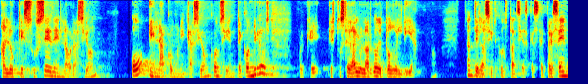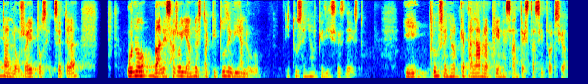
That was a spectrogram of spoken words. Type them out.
a lo que sucede en la oración o en la comunicación consciente con Dios, porque esto se da a lo largo de todo el día. Ante las circunstancias que se presentan, los retos, etc., uno va desarrollando esta actitud de diálogo. ¿Y tú, Señor, qué dices de esto? Y tú, Señor, ¿qué palabra tienes ante esta situación?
